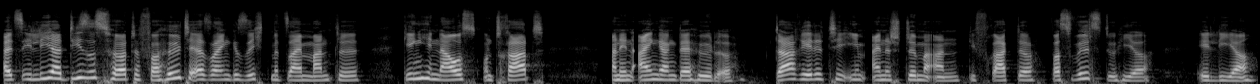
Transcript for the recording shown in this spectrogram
Als Elia dieses hörte, verhüllte er sein Gesicht mit seinem Mantel, ging hinaus und trat an den Eingang der Höhle. Da redete ihm eine Stimme an, die fragte, was willst du hier, Elia?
